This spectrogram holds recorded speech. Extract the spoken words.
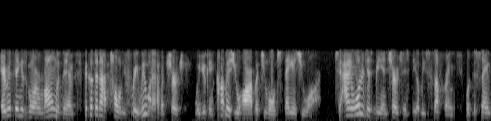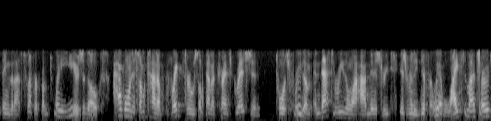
everything is going wrong with them because they're not totally free. We want to have a church where you can come as you are, but you won't stay as you are. See, I didn't want to just be in church and still be suffering with the same things that I suffered from 20 years ago. I wanted some kind of breakthrough, some kind of transgression towards freedom, and that's the reason why our ministry is really different. We have whites in my church,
